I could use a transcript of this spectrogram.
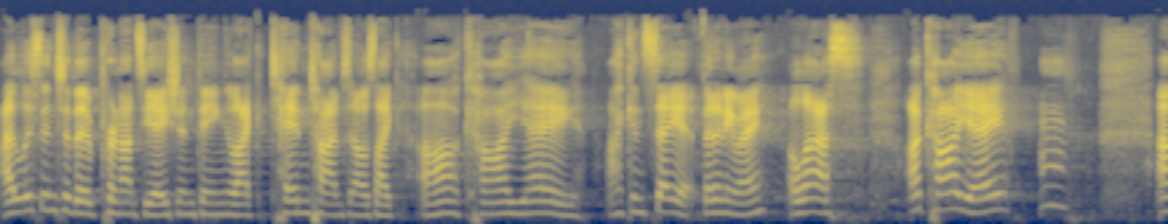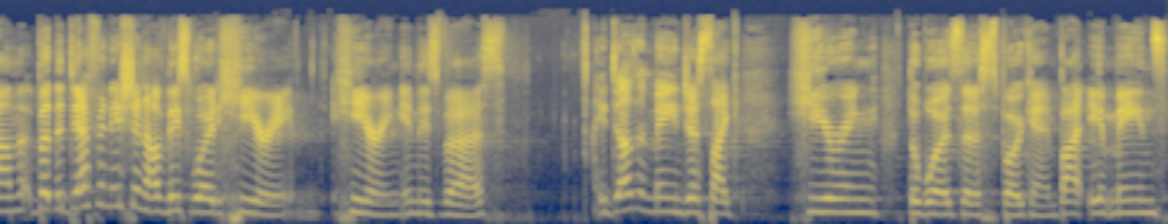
I listened to the pronunciation thing like 10 times and I was like, archae. I can say it. But anyway, alas, archae. Mm. Um, but the definition of this word hearing, hearing in this verse, it doesn't mean just like hearing the words that are spoken, but it means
